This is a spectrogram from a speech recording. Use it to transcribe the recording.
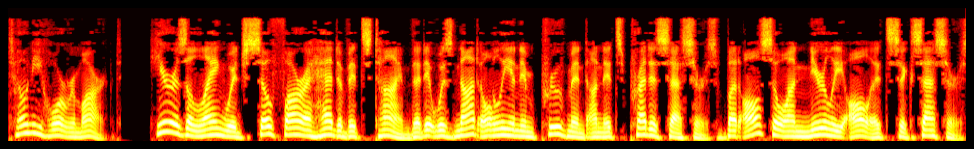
Tony Hoare remarked, here is a language so far ahead of its time that it was not only an improvement on its predecessors but also on nearly all its successors.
